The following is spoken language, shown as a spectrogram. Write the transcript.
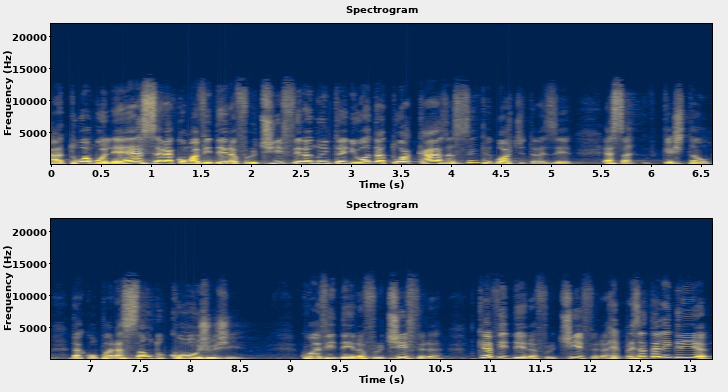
A tua mulher será como a videira frutífera no interior da tua casa. Sempre gosto de trazer essa questão da comparação do cônjuge com a videira frutífera, porque a videira frutífera representa alegria.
